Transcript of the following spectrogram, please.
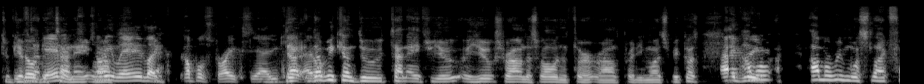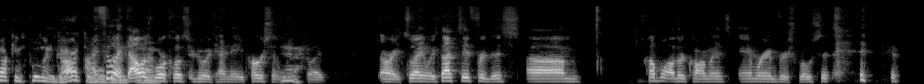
to give no that a 10 damage. 8 She round, landed like a couple strikes. Yeah, you can't. that, I, we can do 10 8 Hughes round as well in the third round, pretty much because I agree. Amorim was like fucking pulling guard. I feel like that was more closer to a 10 8 personally. Yeah. But all right. So, anyways, that's it for this. Um, couple other comments. Amorim versus Rosit.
